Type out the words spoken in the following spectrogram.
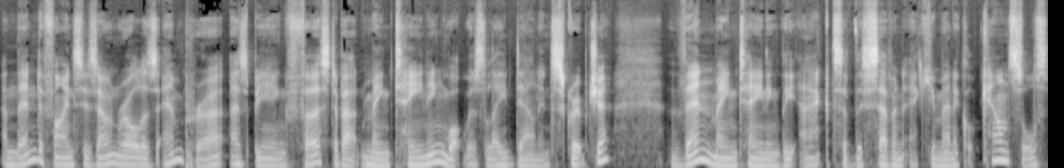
and then defines his own role as emperor as being first about maintaining what was laid down in Scripture, then maintaining the acts of the seven ecumenical councils,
